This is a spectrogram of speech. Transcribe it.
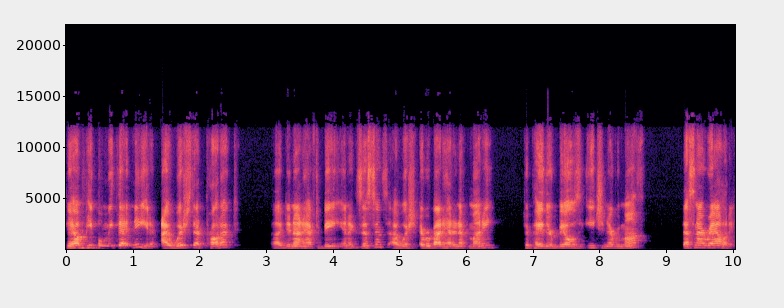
to help people meet that need. I wish that product uh, did not have to be in existence. I wish everybody had enough money to pay their bills each and every month. That's not reality.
